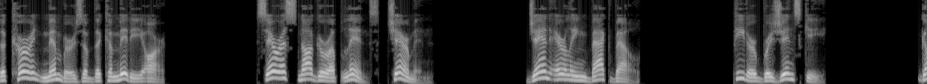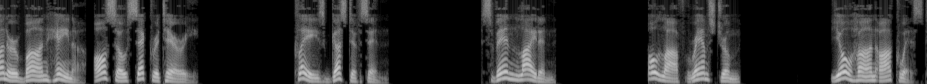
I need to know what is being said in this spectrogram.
The current members of the committee are Sara Snogerup Linse, Chairman. Jan Erling Backvall Peter Brzezinski. Gunnar von Heijne, also Secretary. Claes Gustafsson. Sven Lidin Olof Ramström. Johan Åqvist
